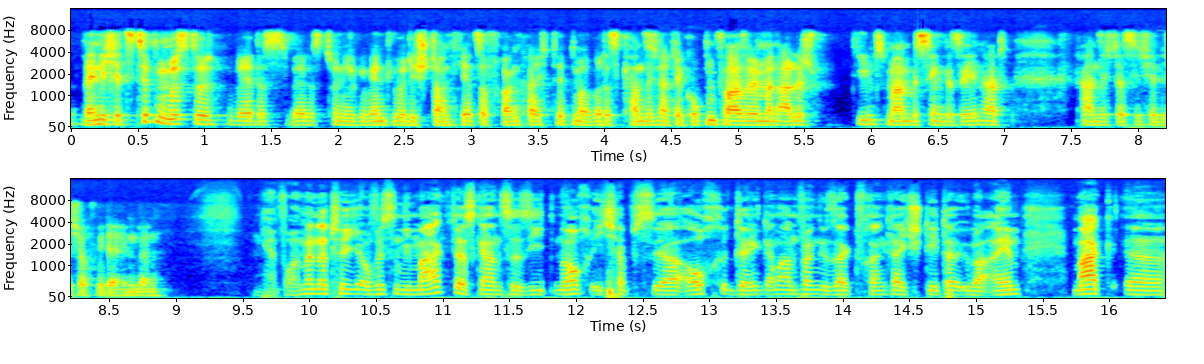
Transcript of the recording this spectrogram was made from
wenn ich jetzt tippen müsste, wer das, wer das Turnier gewinnt, würde ich Stand jetzt auf Frankreich tippen, aber das kann sich nach der Gruppenphase, wenn man alle Teams mal ein bisschen gesehen hat, kann sich das sicherlich auch wieder ändern. Ja, wollen wir natürlich auch wissen, wie Marc das Ganze sieht noch. Ich habe es ja auch direkt am Anfang gesagt, Frankreich steht da über allem. Marc, äh,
